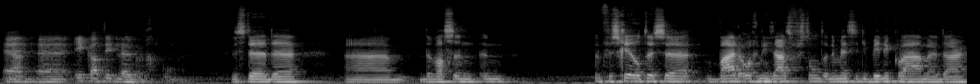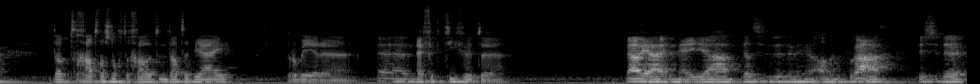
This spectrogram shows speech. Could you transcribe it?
En ik had dit leuker gevonden. Dus de, de, ehm, er was een, een, een verschil tussen waar de organisatie voor stond en de mensen die binnenkwamen. Daar, dat gat was nog te groot en dat heb jij proberen Ehm, effectiever te... nou ja, nee, ja, dat is, dat is een andere vraag. Tussen de,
